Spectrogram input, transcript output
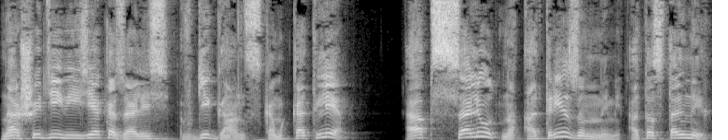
Наши дивизии оказались в гигантском котле, абсолютно отрезанными от остальных,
